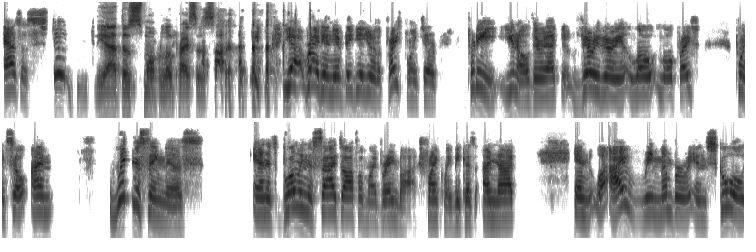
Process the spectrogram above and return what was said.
as a student. Yeah, at those small low prices. yeah, right. And if they, you know, the price points are pretty, you know, they're at very, very low, low price points. So I'm witnessing this, and it's blowing the sides off of my brain box, frankly, because I'm not. And what I remember in school,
